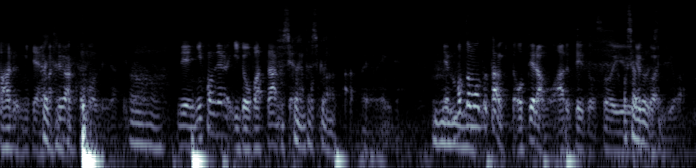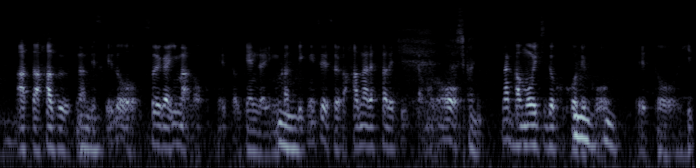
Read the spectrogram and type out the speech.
バルみたいな場所がコモンズになってたで日本での井戸端みたいなことがあったよねみたいーな。でもともと多分きっとお寺もある程度そういう役割はあったはずなんですけど、それが今の、えっと、現在に向かっていくにつれてそれが離れされていったものを確かに。なんかもう一度ここでこう、うんうん。えっと、ひっ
